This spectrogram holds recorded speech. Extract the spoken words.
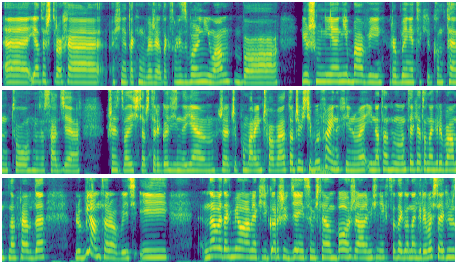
E, ja też trochę, właśnie tak mówię, że ja tak trochę zwolniłam, bo już mnie nie bawi robienie takiego kontentu na zasadzie przez 24 godziny jem rzeczy pomarańczowe. To oczywiście były mhm. fajne filmy i na tamten moment, jak ja to nagrywałam, to naprawdę lubiłam to robić i nawet jak miałam jakiś gorszy dzień, to myślałam, Boże, ale mi się nie chce tego nagrywać, to jak już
